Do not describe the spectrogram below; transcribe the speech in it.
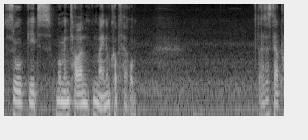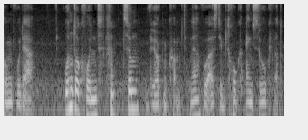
So geht es momentan in meinem Kopf herum. Das ist der Punkt, wo der Untergrund zum Wirken kommt, ne? wo aus dem Druck ein Sog wird.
